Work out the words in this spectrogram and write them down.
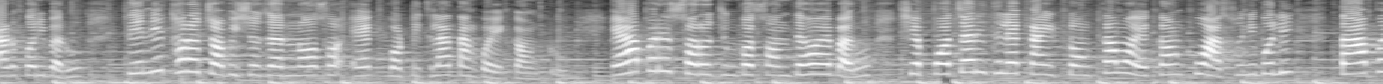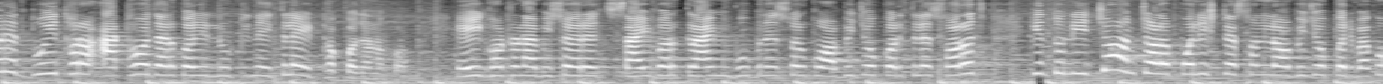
ଆଡ଼୍ କରିବାରୁ ତିନିଥର ଚବିଶ ହଜାର ନଅଶହ ଏକ କଟିଥିଲା ତାଙ୍କ ଆକାଉଣ୍ଟରୁ ଏହାପରେ ସରୋଜୁଙ୍କ ସନ୍ଦେହ ହେବାରୁ ସେ ପଚାରିଥିଲେ କାହିଁ ଟଙ୍କା ମୋ ଆକାଉଣ୍ଟକୁ ଆସୁନି ବୋଲି ତାପରେ ଦୁଇଥର ଆଠ ହଜାର କରି ଲୁଟି ନେଇଥିଲେ ଏହି ଠକ ଜଣକ ଏହି ଘଟଣା ବିଷୟରେ ସାଇବର କ୍ରାଇମ୍ ଭୁବନେଶ୍ୱରକୁ ଅଭିଯୋଗ କରିଥିଲେ ସରୋଜ କିନ୍ତୁ ନିଜ ଅଞ୍ଚଳ ପୋଲିସ ଷ୍ଟେସନରେ ଅଭିଯୋଗ କରିବାକୁ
